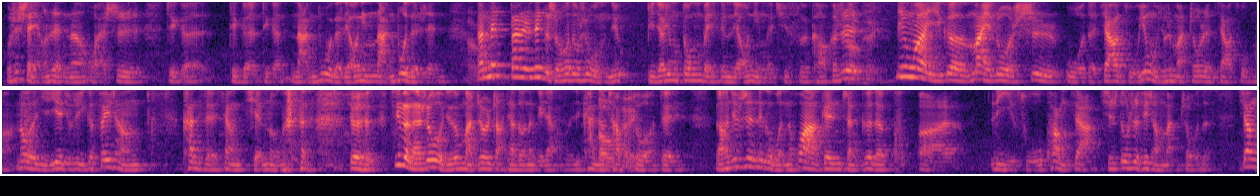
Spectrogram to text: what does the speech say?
我是沈阳人呢，我还是这个这个这个南部的辽宁南部的人？那那但是那个时候都是我们就比较用东北跟辽宁来去思考。可是另外一个脉络是我的家族，因为我就是满洲人家族嘛。那我的爷爷就是一个非常看起来像乾隆，就是基本来说，我觉得满洲人长相都那个样子，一看都差不多。对，然后就是那个文化跟整个的呃礼俗框架，其实都是非常满洲的。像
